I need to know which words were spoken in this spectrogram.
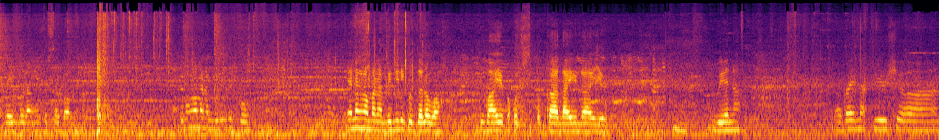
Lagay ko lang ito sa bag. Ito lang naman ang binili ko. Yan lang naman ang binili ko, dalawa. Lumayo pa ko sa pagkalayo-layo. Uwi na. Bye-bye na, Fusion.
